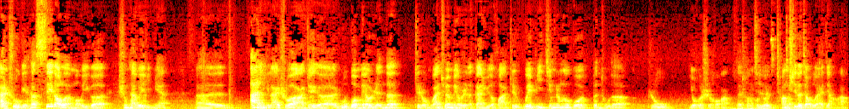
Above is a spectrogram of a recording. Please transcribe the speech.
桉树给它塞到了某一个生态位里面，呃，按理来说啊，这个如果没有人的这种完全没有人的干预的话，这未必竞争得过本土的植物。有的时候啊，在长期的长期的角度来讲啊。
